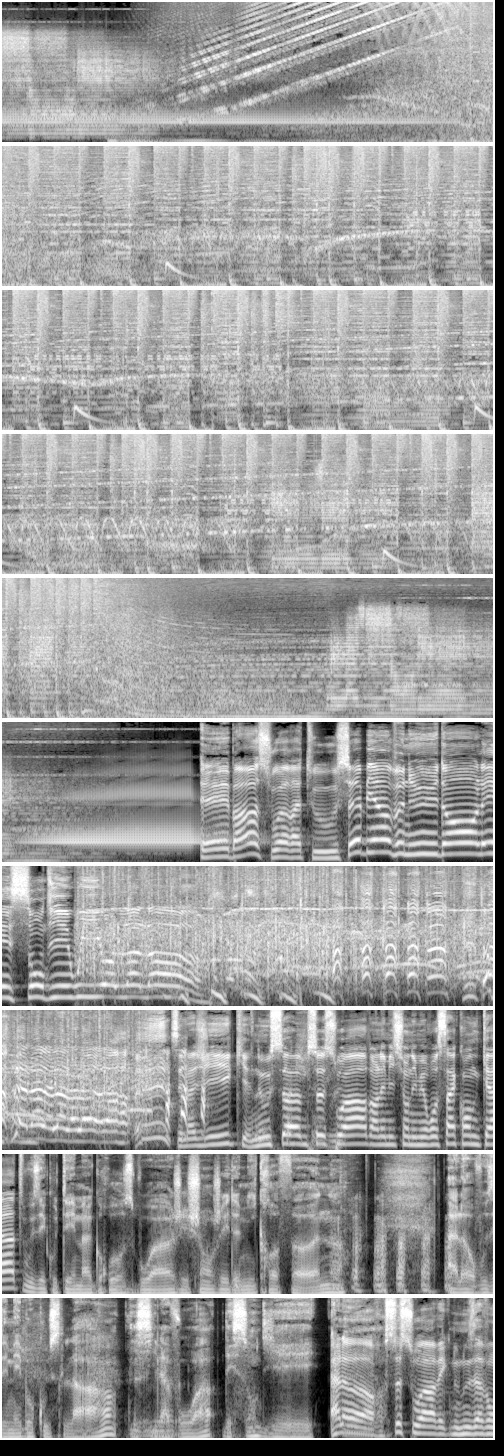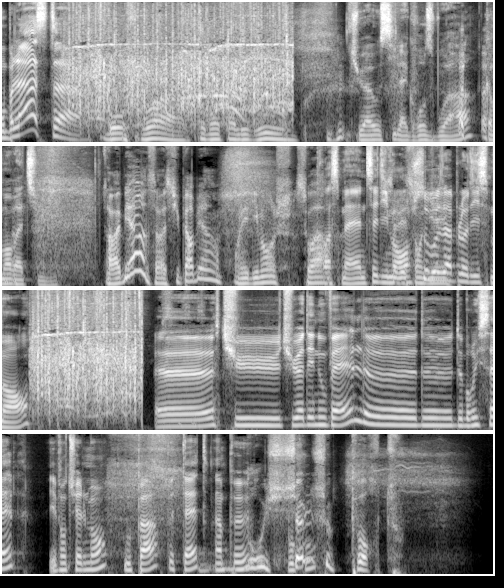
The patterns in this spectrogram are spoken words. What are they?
Eh bonsoir à tous et bienvenue dans les sondiers. Oui, oh là là Ah là là là là là là là C'est magique. Nous sommes ce soir dans l'émission numéro 54. Vous écoutez ma grosse voix, j'ai changé de microphone. Alors vous aimez beaucoup cela. Ici la voix des sondiers. Alors, ce soir avec nous, nous avons Blast. Bonsoir, comment allez-vous? Tu as aussi la grosse voix. Comment vas-tu? Ça va bien, ça va super bien. On est dimanche soir. Trois semaines, c'est dimanche, sous vos applaudissements. Euh, tu, tu as des nouvelles de, de, de Bruxelles, éventuellement Ou pas Peut-être Un peu? Bruxelles se porte.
